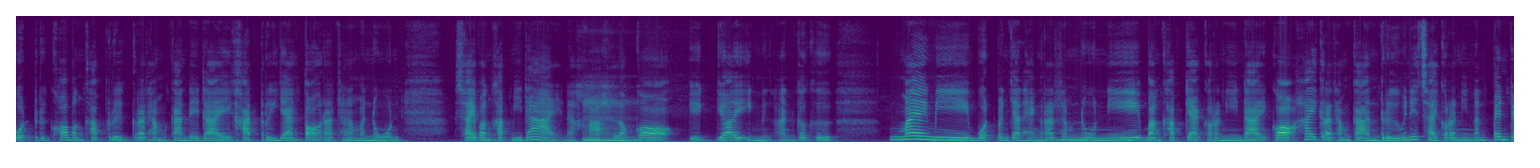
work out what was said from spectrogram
กฎหรือข้อบังคับ หรือกระทำการใด ๆ ขัดหรือแย้งต่อรัฐธรรมนูญ ใช้บังคับมิได้นะคะอืมแล้วก็อีกย่อยอีกหนึ่งอันก็คือ ไม่มีบทบัญญัติแห่งรัฐธรรมนูญนี้ บังคับแก่กรณีใดก็ให้กระทำการหรือวินิจฉัยกรณีนั้นเป็นไป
